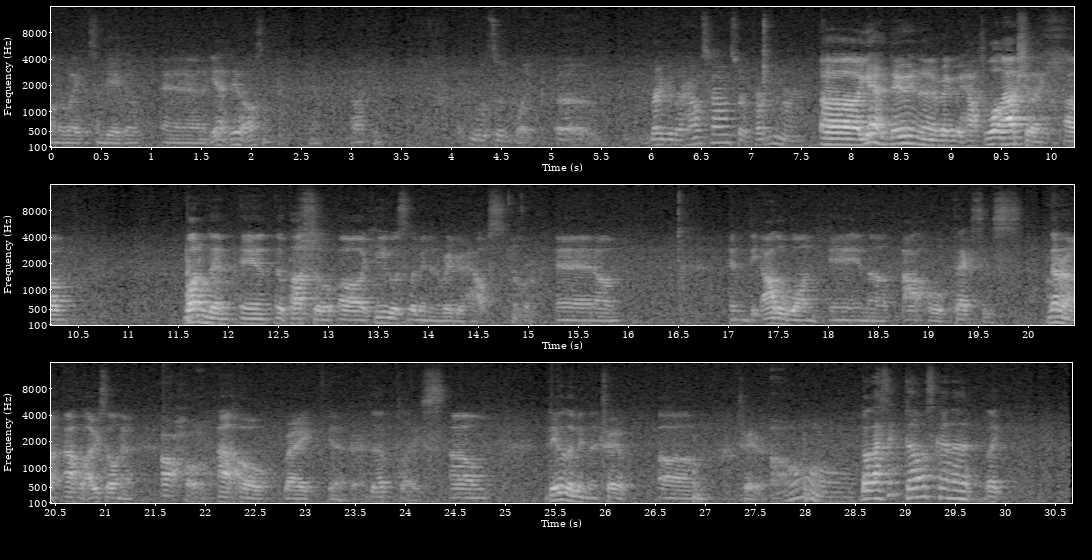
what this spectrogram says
on the way to San Diego, and yeah, they were awesome. Yeah, I like them. Was it like a regular house house or apartment or? Uh, yeah, they're in a regular house. Well, actually, um, one of them in El Paso, uh, he was living in a regular house, Okay. and um, and the other one in uh, Ajo, Texas. No, no, no, Ajo, Arizona. Aho. Ajo, right? Yeah, that place. Um, they were living in a trailer, um, trailer. Oh. But I think that was kind of like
